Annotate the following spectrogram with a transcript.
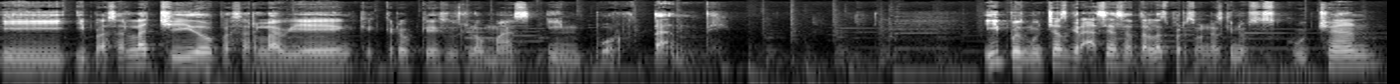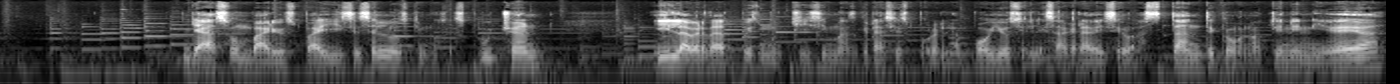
y, y pasarla chido, pasarla bien, que creo que eso es lo más importante. Y pues muchas gracias a todas las personas que nos escuchan. Ya son varios países en los que nos escuchan. Y la verdad, pues muchísimas gracias por el apoyo, se les agradece bastante, como no tienen idea.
